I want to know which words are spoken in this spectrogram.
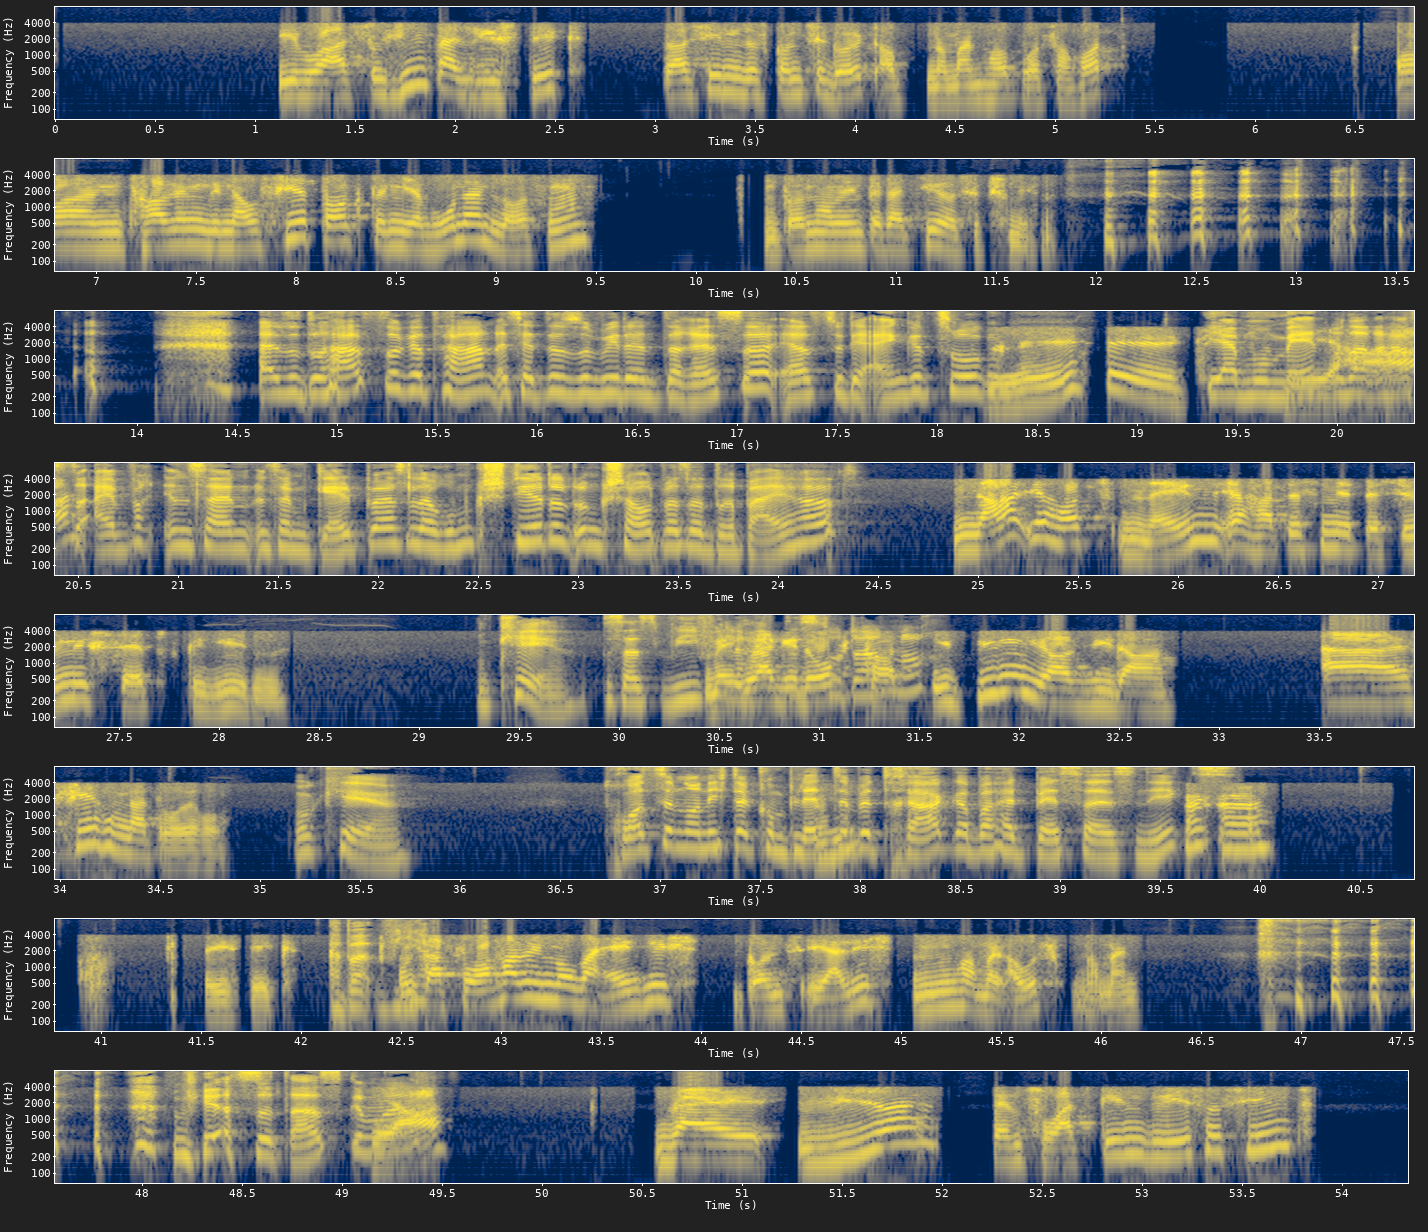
ich war so hinterlistig, dass ich ihm das ganze Geld abgenommen habe, was er hat. Und habe ihn genau vier Tage bei mir wohnen lassen. Und dann habe ich ihn bei der Tierhause geschmissen. Also du hast so getan, als hätte so wieder Interesse. Er ist zu dir eingezogen. Richtig. Ja, Moment. Und dann Ja. hast du einfach in, sein, in seinem Geldbörsel herumgestirdelt und geschaut, was er dabei hat? Na, er hat, nein, er hat es mir persönlich selbst gegeben. Okay. Das heißt, wie viel Weil hattest du dann hat, noch? ich bin ja wieder äh, 400 Euro. Okay. Trotzdem noch nicht der komplette Mhm. Betrag, aber halt besser als nichts. Richtig. Aber Und davor habe ich ihn aber eigentlich, ganz ehrlich, nur einmal ausgenommen. wie hast du das gemacht? Ja, weil wir beim Fortgehen gewesen sind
